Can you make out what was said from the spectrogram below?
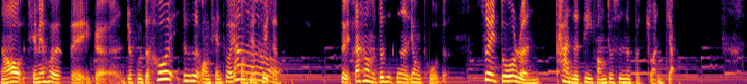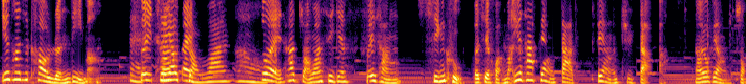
然后前面会有一个人就负责推，就是往前推，往前推这样。对，但他们就是真的用拖的，最多人看的地方就是那个转角，因为它是靠人力嘛，所以所以要转弯啊。对，它转弯是一件非常辛苦而且缓慢，因为它非常大，非常巨大，然后又非常重。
